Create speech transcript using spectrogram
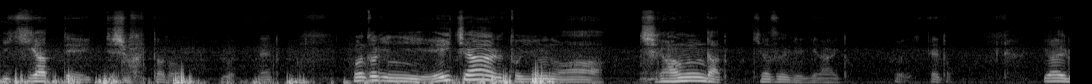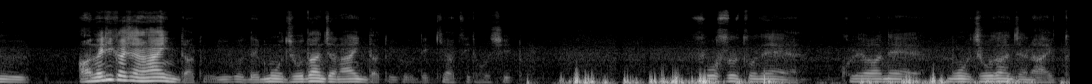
生きがっていってしまったということね。この時に HR というのは違うんだと。気がつかなきゃいけないと。そうですねと。いわゆるアメリカじゃないんだということでもう冗談じゃないんだということで気がついてほしいと。そうするとねこれはねもう冗談じゃないと。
